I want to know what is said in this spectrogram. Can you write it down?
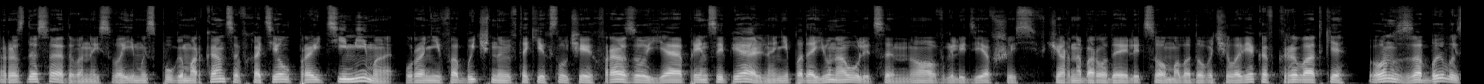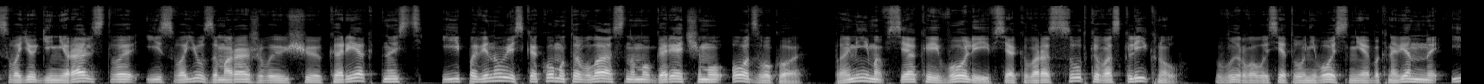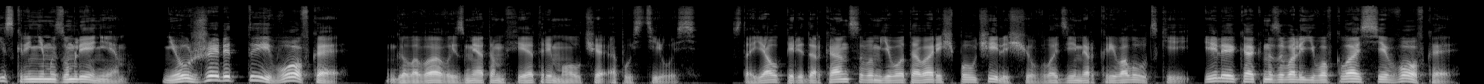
Раздосадованный своим испугом арканцев хотел пройти мимо, уронив обычную в таких случаях фразу «я принципиально не подаю на улице», но, вглядевшись в чернобородое лицо молодого человека в крылатке, он забыл и свое генеральство, и свою замораживающую корректность, и, повинуясь какому-то властному горячему отзвуку, Помимо всякой воли и всякого рассудка воскликнул. Вырвалось это у него с необыкновенно искренним изумлением. «Неужели ты, Вовка?» Голова в измятом фетре молча опустилась. Стоял перед Арканцевым его товарищ по училищу, Владимир Криволуцкий, или, как называли его в классе, Вовка.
